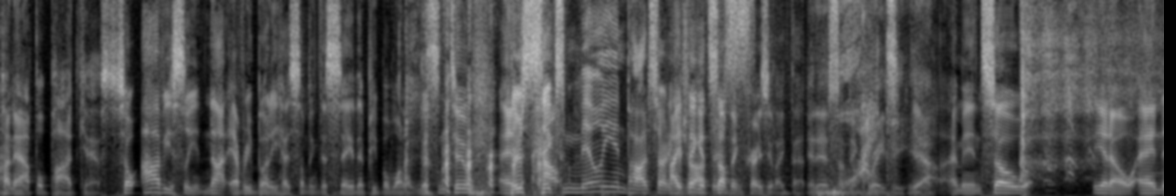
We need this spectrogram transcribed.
on Apple Podcasts. So obviously, not everybody has something to say that people want to listen to. And There's how- six million pods starting. I to think drop. it's something crazy like that. it is something crazy. Yeah, I mean, so you know, and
